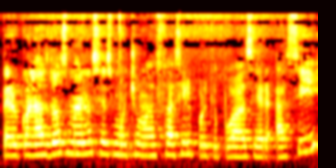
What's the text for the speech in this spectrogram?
Pero con las dos manos es mucho más fácil porque puedo hacer así.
